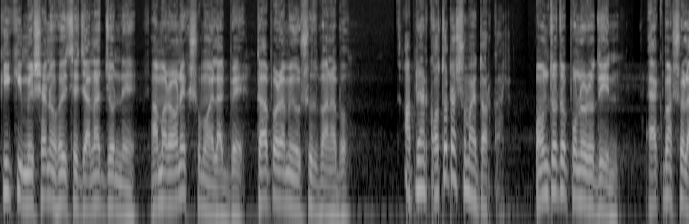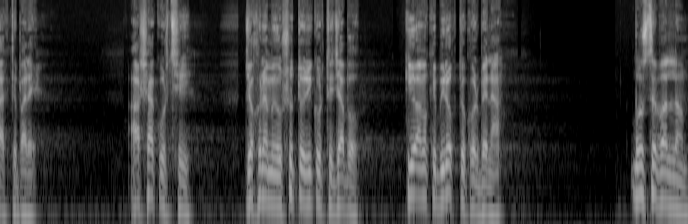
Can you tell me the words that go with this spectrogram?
কি কি মেশানো হয়েছে জানার জন্যে আমার অনেক সময় লাগবে। তারপর আমি ওষুধ বানাবো। আপনার কতটা সময় দরকার? অন্তত পনেরো দিন এক মাসও লাগতে পারে। আশা করছি যখন আমি ওষুধ তৈরি করতে যাব কেউ আমাকে বিরক্ত করবে না। বুঝতে পারলাম।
